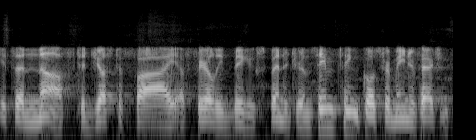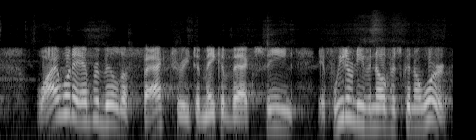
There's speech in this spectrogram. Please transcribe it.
it's enough to justify a fairly big expenditure. And the same thing goes for manufacturing. Why would I ever build a factory to make a vaccine if we don't even know if it's going to work?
